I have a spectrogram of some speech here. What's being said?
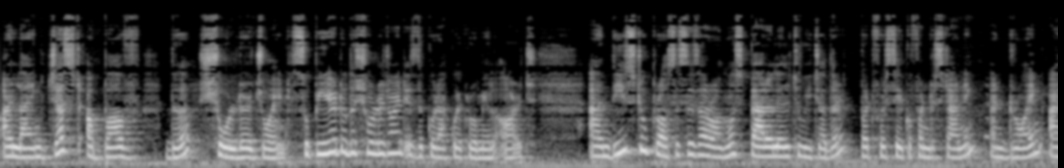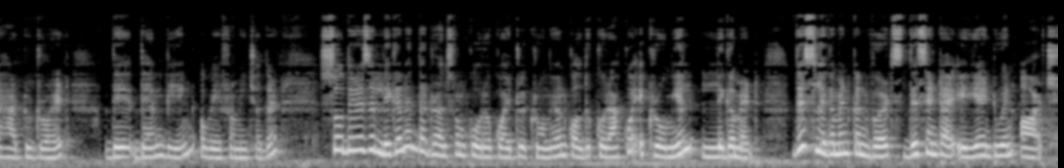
are lying just above the shoulder joint. Superior to the shoulder joint is the coracoacromial arch. And these two processes are almost parallel to each other, but for sake of understanding and drawing, I had to draw it, they, them being away from each other. So there is a ligament that runs from coracoid to acromion called the coracoacromial ligament. This ligament converts this entire area into an arch.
